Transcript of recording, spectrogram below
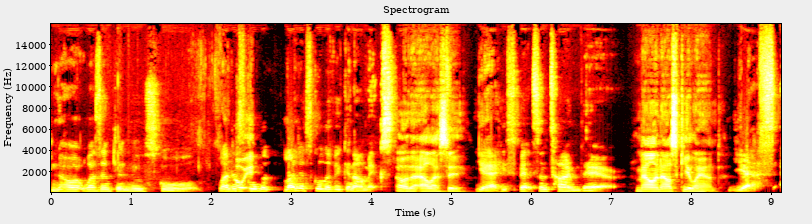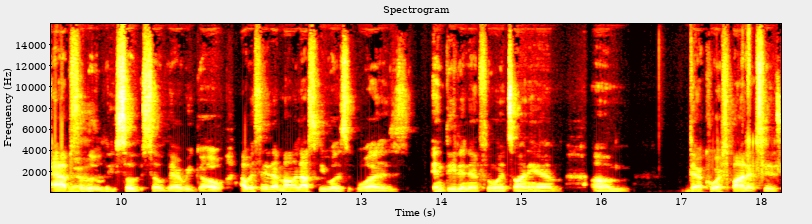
No, it wasn't the New School. London oh, School, it, of, London School of Economics. Oh, the LSE. Yeah, he spent some time there. Malinowski land. Yes, absolutely. Yeah. So so there we go. I would say that Malinowski was was indeed an influence on him. Um, their correspondence is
